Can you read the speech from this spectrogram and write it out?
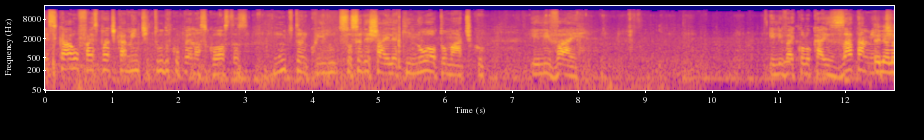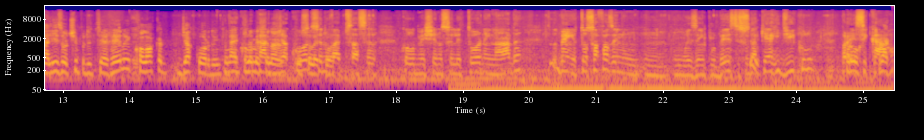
Esse carro faz praticamente tudo com o pé nas costas, muito tranquilo. Se você deixar ele aqui no automático, ele vai. Ele vai colocar exatamente. Ele analisa o tipo de terreno e coloca de acordo. Então vai colocar de acordo, você não vai precisar mexer no seletor nem nada. Tudo bem, eu estou só fazendo um, um- um exemplo besta. Isso Sim. daqui é ridículo para esse carro,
